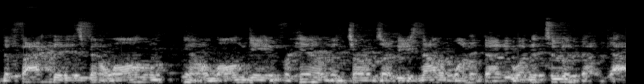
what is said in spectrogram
the fact that it's been a long, you know, a long game for him in terms of he's not a one and done. He wasn't a two and done guy.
